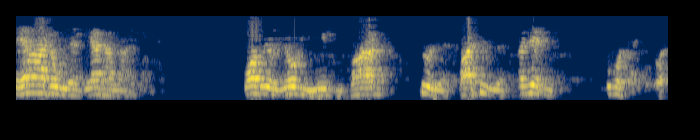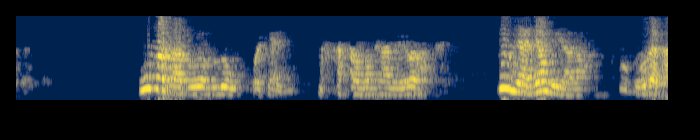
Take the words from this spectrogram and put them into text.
တရားအားထုတ်တယ်တရားဌာနတွေပါဘောပြီးတော့ယောဂီနေပြီဘာတွေ့လဲဘာတွေ့လဲအပြည့်ဥပက္ခကြီးဟုတ်ပါဥပက္ခဆိုတော့သူတို့ဝတ်ချိုက်ဥပက္ခလေတော့သူ့ညာရောက်နေတာကဘုရားက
